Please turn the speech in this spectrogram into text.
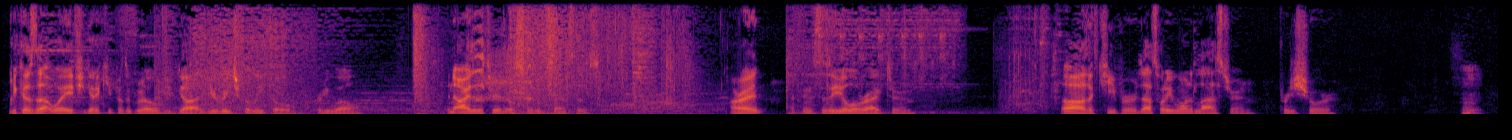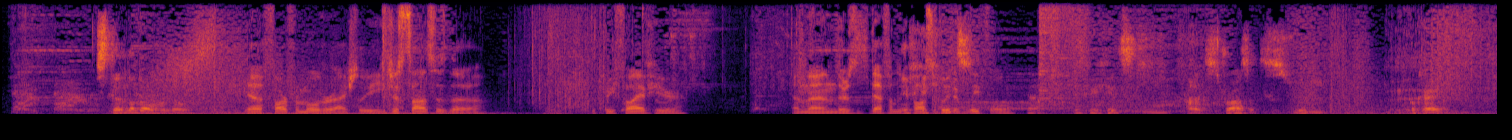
Because that way, if you get a keeper of the grove, you've got you reach for lethal pretty well. In either three of those circumstances. All right, I think this is a yellow rag turn. Ah, the keeper. That's what he wanted last turn. Pretty sure. Still not over though. Yeah, far from over actually. He just silences the the three five here, and then there's definitely If possibility of lethal. Yeah. If he hits the Alexstrasza, this is really okay.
